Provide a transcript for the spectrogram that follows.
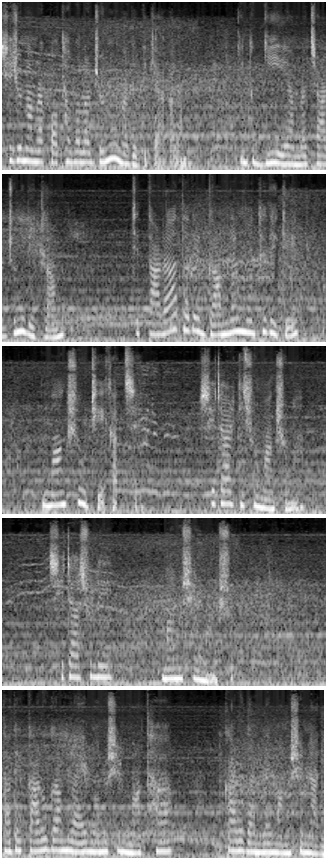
সেজন্য আমরা কথা বলার জন্য ওনাদের দিকে আগালাম। কিন্তু গিয়ে আমরা চারজনই দেখলাম যে তারা তাদের গামলার মধ্যে থেকে মাংস উঠিয়ে খাচ্ছে। সেটা আর কিছুর মাংস না। সেটা আসলে মানুষের মাংস। তাদের কারও গামলায় মানুষের মাথা, কারও গামলায় মানুষের নাড়ি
